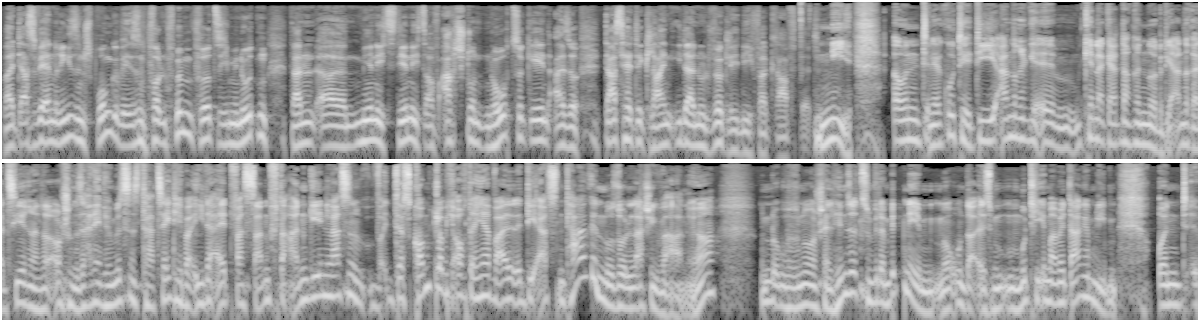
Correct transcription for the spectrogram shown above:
weil das wäre ein Riesensprung gewesen von 45 Minuten, dann äh, mir nichts, dir nichts auf acht Stunden hochzugehen. Also das hätte Klein Ida nun wirklich nicht verkraftet. Nie. Und ja gut, die andere ähm, Kindergärtnerin oder die andere Erzieherin hat auch schon gesagt, hey, wir müssen es tatsächlich bei Ida etwas sanfter angehen lassen. Das kommt, glaube ich, auch daher, weil die ersten Tage nur so laschi waren, ja. Nur, nur schnell hinsetzen, wieder mitnehmen. Und da ist Mutti immer mit da geblieben. Und äh,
